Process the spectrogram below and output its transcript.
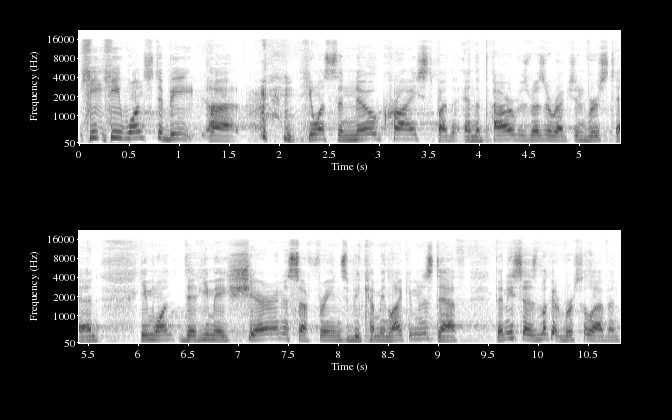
he, he wants to be uh, he wants to know Christ by the, and the power of his resurrection. Verse 10, he that he may share in his sufferings becoming like him in his death. Then he says, look at verse 11,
